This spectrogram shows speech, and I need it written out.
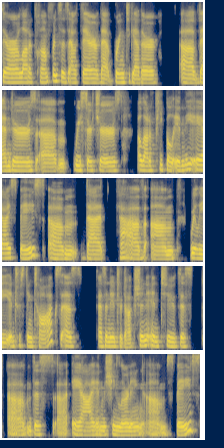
there are a lot of conferences out there that bring together uh, vendors, um, researchers, a lot of people in the AI space um, that have um, really interesting talks as as an introduction into this um, this uh, AI and machine learning um, space.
